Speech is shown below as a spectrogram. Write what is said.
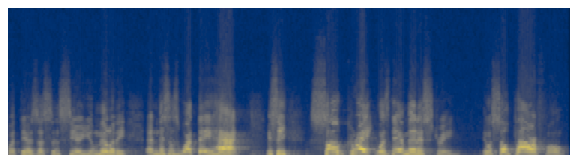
but there's a sincere humility. And this is what they had. You see, so great was their ministry, it was so powerful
